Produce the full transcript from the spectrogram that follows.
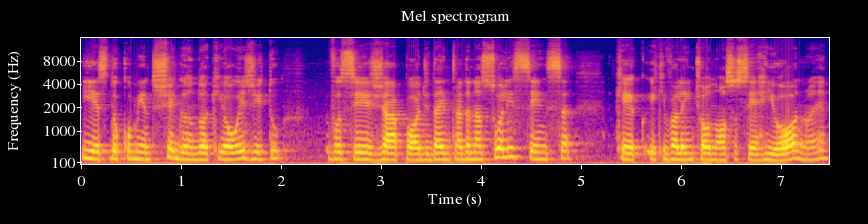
E esse documento chegando aqui ao Egito, você já pode dar entrada na sua licença, que é equivalente ao nosso CRO, não é?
